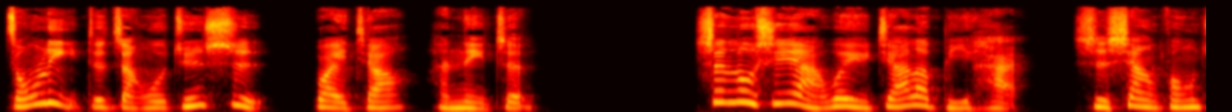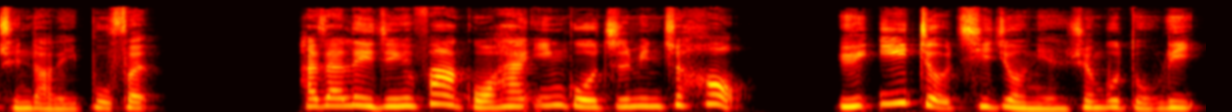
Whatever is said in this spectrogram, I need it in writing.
总理则掌握军事、外交和内政。圣露西亚位于加勒比海，是象峰群岛的一部分。它在历经法国和英国殖民之后，于一九七九年宣布独立，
